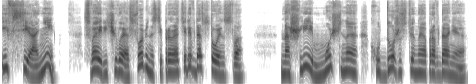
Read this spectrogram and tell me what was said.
И все они свои речевые особенности превратили в достоинство. Нашли мощное художественное оправдание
